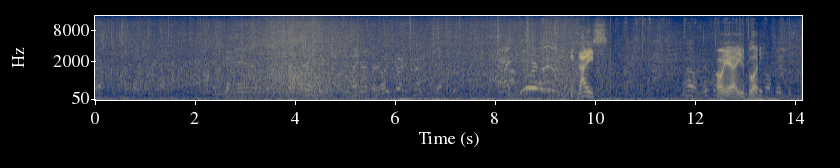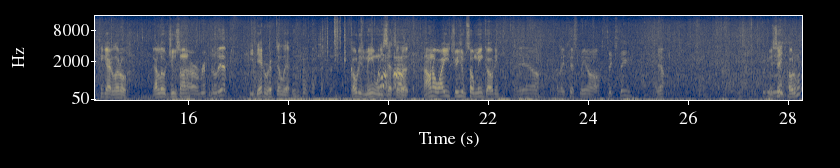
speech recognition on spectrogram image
Yeah. He's coming in. I'll bring you to you. Just hang right there. Good. He's good. Nice. Well, Oh yeah, he's bloody. He got a little, got a little juice on him. Uh, or rip the lip. He did rip the lip. Cody's mean when he sets the hook. I don't know why you treat him so mean, Cody. Yeah, they pissed me off. 16. Yeah. Let me see. Hold him up.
